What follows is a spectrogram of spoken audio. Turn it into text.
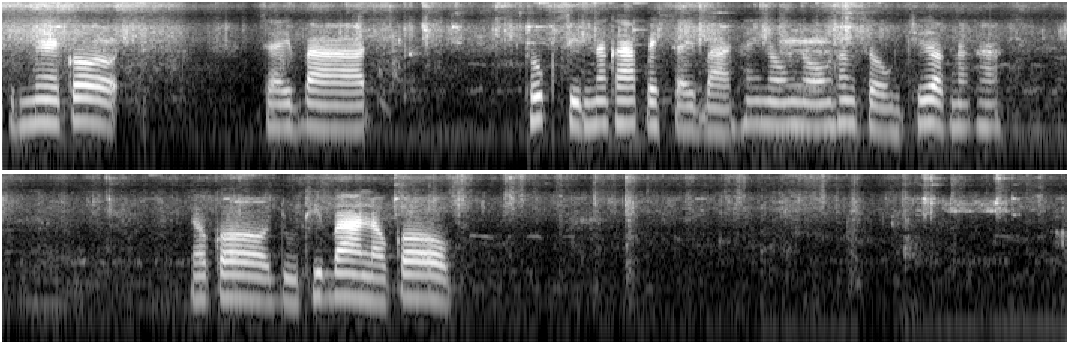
คุณแม่ก็ใส่บาตร ทุกสินนะคะ ไปใส่บาตรให้น้องๆทั้งสองเชือกนะคะ แล้วก็อยู่ที่บ้านเราก็ผ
